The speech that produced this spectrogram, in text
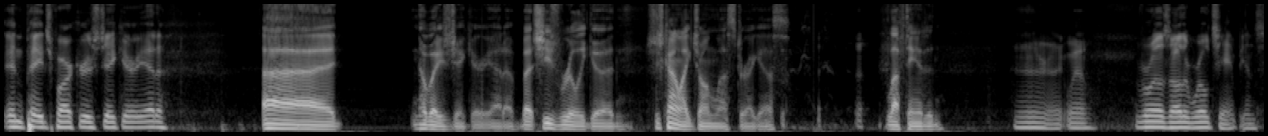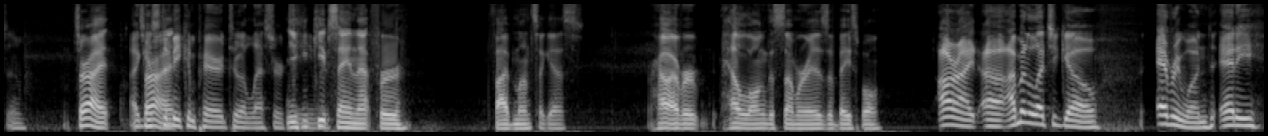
And Paige Parker is Jake Arrieta. Uh, nobody's Jake Arrieta, but she's really good. She's kind of like Jon Lester, I guess, left-handed. All right. Well, the Royals are the world champions, so It's all right. I It's guess to right. be compared to a lesser team. You can keep saying that for five months, I guess, or however how long the summer is of baseball. All right, uh, I'm going to let you go. Everyone, Eddie,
